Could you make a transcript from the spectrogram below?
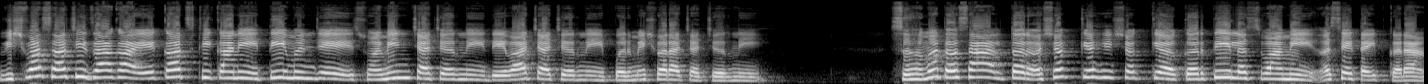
विश्वासाची जागा एकाच ठिकाणी ती म्हणजे स्वामींच्या चरणी देवाच्या चरणी परमेश्वराच्या चरणी. सहमत असाल तर अशक्य ही शक्य करतील स्वामी असे टाईप करा.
